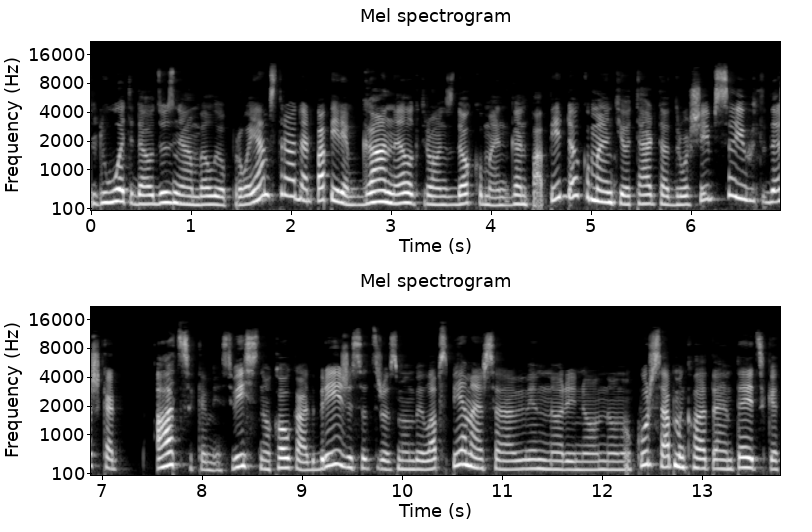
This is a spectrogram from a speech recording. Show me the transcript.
ļoti daudz uzņēmumu vēl joprojām strādā ar papīriem, gan elektronisku dokumentu, gan papīra dokumentu, jo tā ir tā drošības sajūta dažkārt atsakāmies no kaut kāda brīža. Es atceros, man bija labs piemērs. Viena no, no, no kursa apmeklētājiem teica, ka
